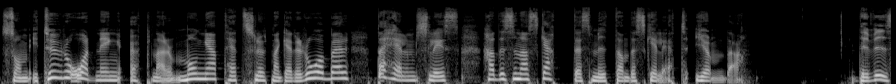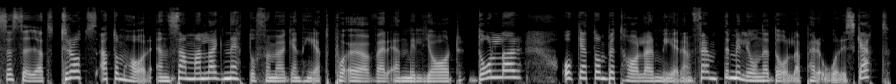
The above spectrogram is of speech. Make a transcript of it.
som i tur och ordning öppnar många tätt slutna garderober där Helmsleys hade sina skattesmitande skelett gömda. Det visar sig att trots att de har en sammanlagd nettoförmögenhet på över en miljard dollar och att de betalar mer än 50 miljoner dollar per år i skatt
